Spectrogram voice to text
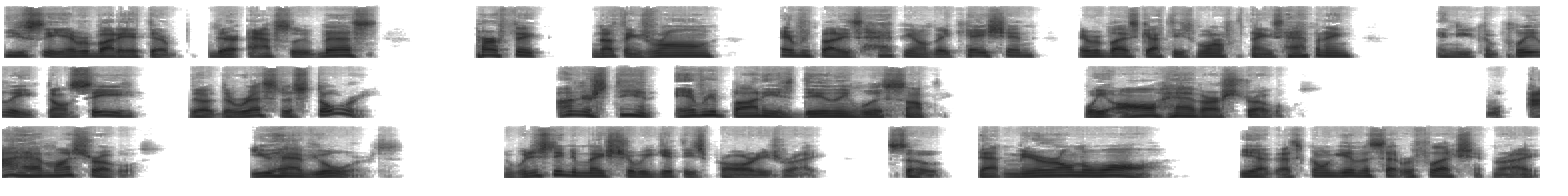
You see everybody at their, their absolute best, perfect, nothing's wrong. Everybody's happy on vacation. Everybody's got these wonderful things happening and you completely don't see the, the rest of the story. Understand everybody is dealing with something. We all have our struggles. I have my struggles. You have yours. And we just need to make sure we get these priorities right. So that mirror on the wall, yeah, that's going to give us that reflection, right?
